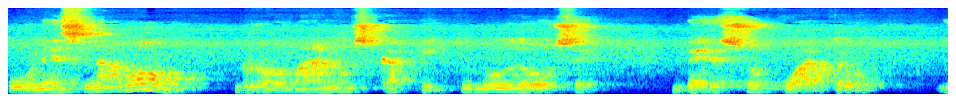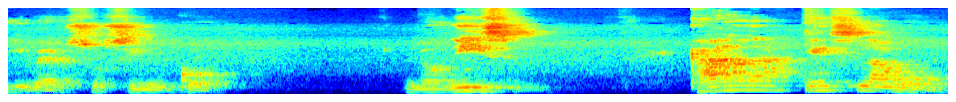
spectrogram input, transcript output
un eslabón. Romanos capítulo 12, verso 4 y verso 5 lo dicen. Cada eslabón,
